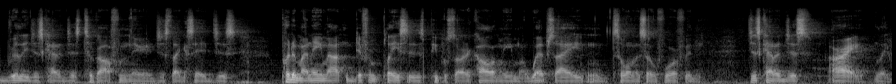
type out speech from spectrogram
really just kind of just took off from there. And just like I said, just putting my name out in different places. People started calling me my website and so on and so forth. And just kind of just, all right, like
